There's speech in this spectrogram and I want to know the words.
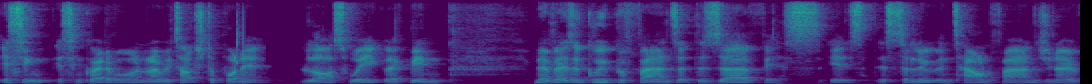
it's in, it's incredible. And I know we touched upon it last week. They've been, you know, there's a group of fans that deserve this. It's it's the Luton Town fans, you know,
